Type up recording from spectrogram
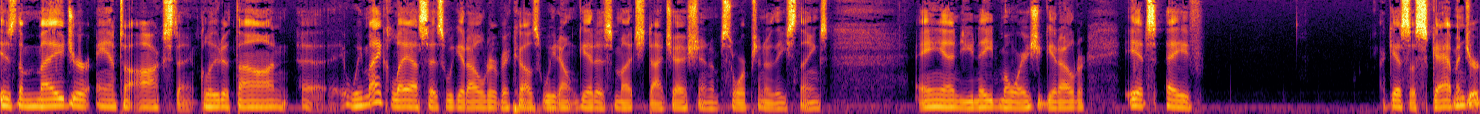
is the major antioxidant. Glutathione, uh, we make less as we get older because we don't get as much digestion and absorption of these things, and you need more as you get older. It's a, I guess, a scavenger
